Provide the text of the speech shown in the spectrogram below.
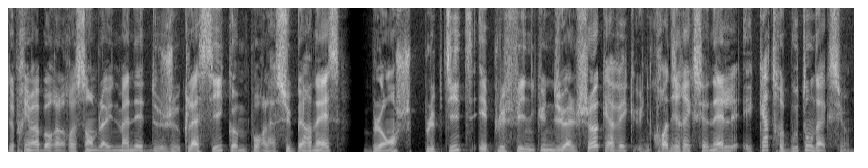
De prime abord, elle ressemble à une manette de jeu classique comme pour la Super NES, blanche, plus petite et plus fine qu'une DualShock avec une croix directionnelle et quatre boutons d'action.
